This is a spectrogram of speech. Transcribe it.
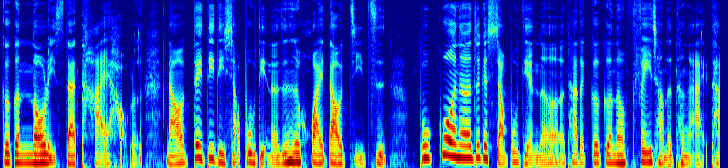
哥哥 Nolly 实在太好了，然后对弟弟小不点呢，真是坏到极致。不过呢，这个小不点呢，他的哥哥呢，非常的疼爱他，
